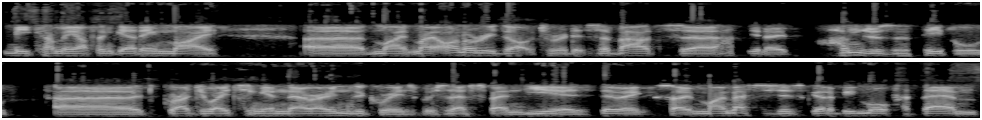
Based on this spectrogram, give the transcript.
me coming up and getting my uh, my, my honorary doctorate, it's about uh, you know hundreds of people uh, graduating in their own degrees, which they've spent years doing. So my message is going to be more for them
